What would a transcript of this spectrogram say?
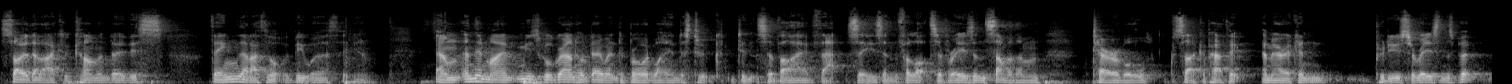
so that I could come and do this thing that I thought would be worth it, you know? Um, and then my musical Groundhog Day went to Broadway and just took- didn't survive that season for lots of reasons. Some of them terrible, psychopathic American producer reasons, but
